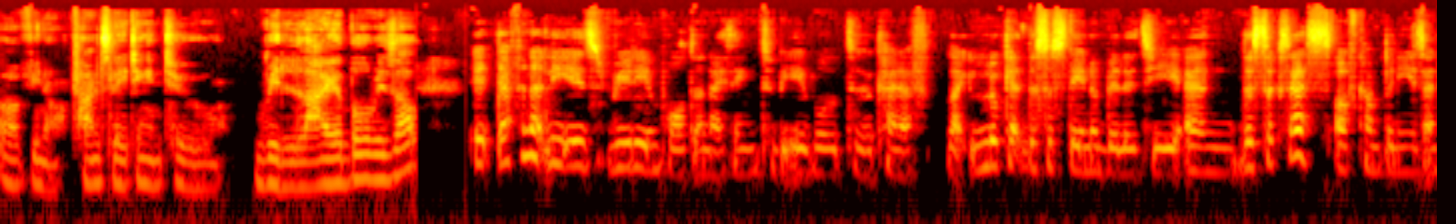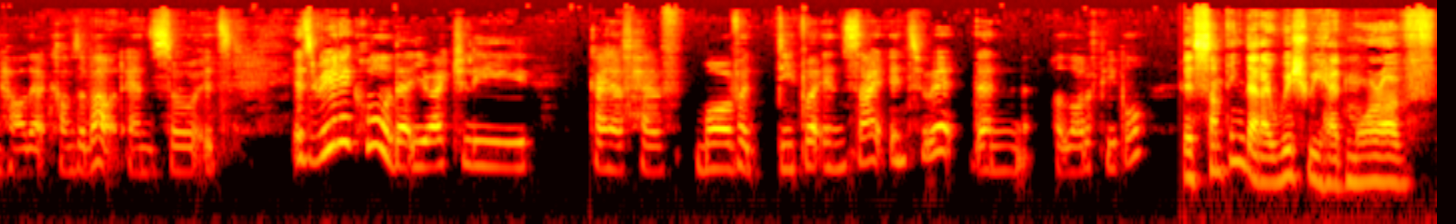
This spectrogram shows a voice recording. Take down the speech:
of, you know, translating into reliable results it definitely is really important i think to be able to kind of like look at the sustainability and the success of companies and how that comes about. And so it's it's really cool that you actually kind of have more of a deeper insight into it than a lot of people. There's something that i wish we had more of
